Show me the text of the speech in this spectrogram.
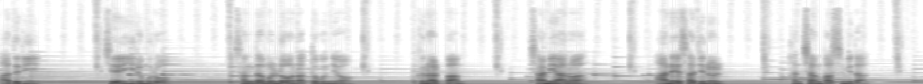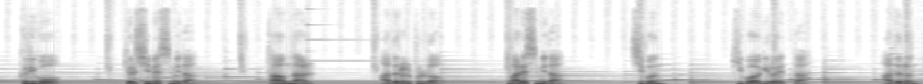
아들이 제 이름으로 상담을 넣어놨더군요. 그날 밤 잠이 안 와 아내 사진을 한참 봤습니다. 그리고 결심했습니다. 다음 날 아들을 불러 말했습니다. 집은 기부하기로 했다. 아들은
